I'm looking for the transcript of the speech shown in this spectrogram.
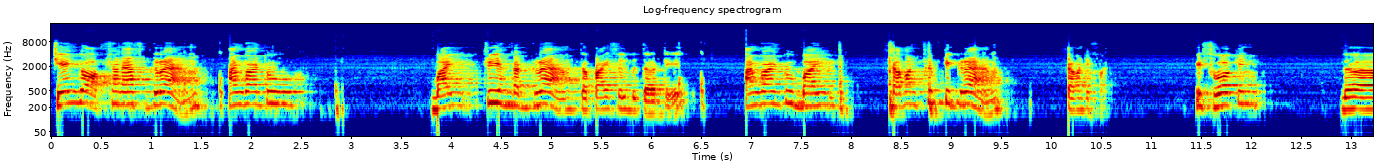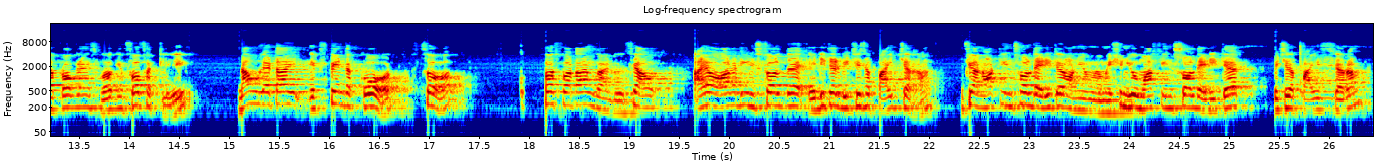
change the option as gram I'm going to buy 300 gram the price will be 30 I'm going to buy 750 gram 75 it's working the program is working perfectly. Now let I explain the code. So first what I'm going to do see I have already installed the editor which is a PyCharm if you are not installed the editor on your machine you must install the editor which is a PyCharm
